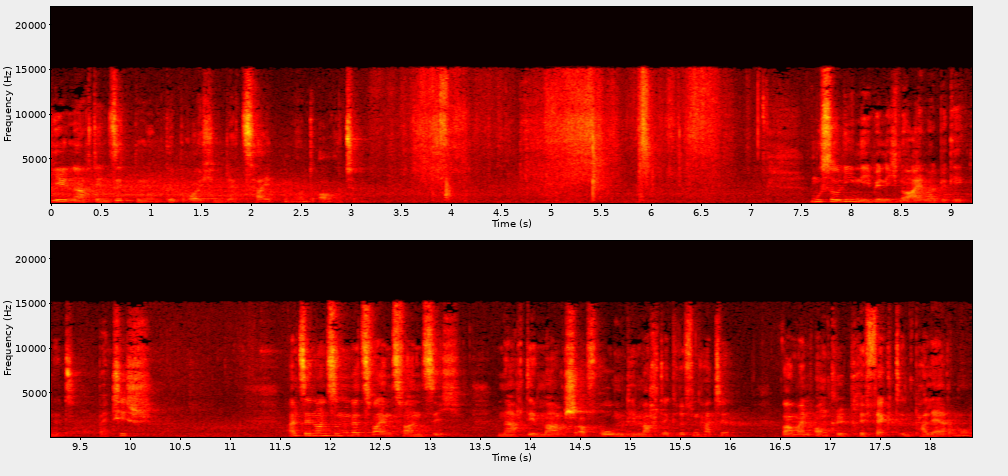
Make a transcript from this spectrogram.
je nach den Sitten und Gebräuchen der Zeiten und Orte. Mussolini bin ich nur einmal begegnet, bei Tisch. Als er 1922 nach dem Marsch auf Rom die Macht ergriffen hatte, war mein Onkel Präfekt in Palermo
